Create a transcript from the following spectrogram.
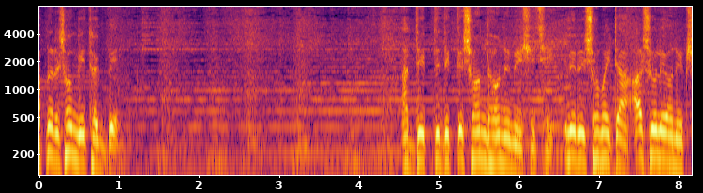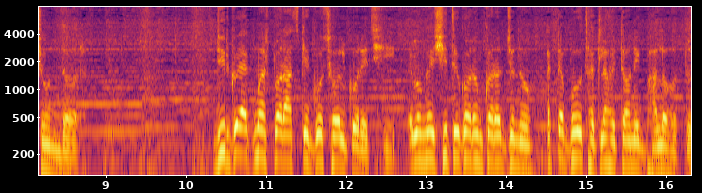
আপনারা সঙ্গেই থাকবেন। আর দেখতে দেখতে সন্ধ্যাও নেমে এসেছে। এলের এই সময়টা আসলে অনেক সুন্দর। দীর্ঘ এক মাস পর আজকে গোসল করেছি। এবং এই শীতে গরম করার জন্য একটা বউ থাকলে হয়তো অনেক ভালো হতো।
